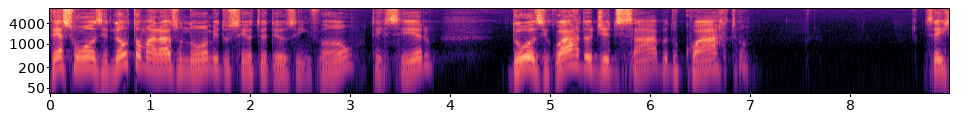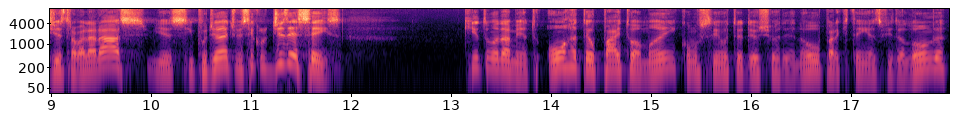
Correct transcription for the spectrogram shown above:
Verso 11: Não tomarás o nome do Senhor teu Deus em vão. Terceiro. 12: Guarda o dia de sábado. Quarto. Seis dias trabalharás. E assim por diante. Versículo 16. Quinto mandamento: Honra teu pai e tua mãe, como o Senhor teu Deus te ordenou, para que tenhas vida longa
